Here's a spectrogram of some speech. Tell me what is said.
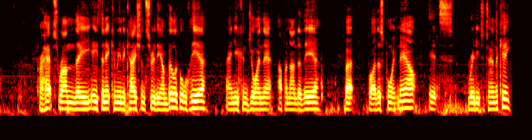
perhaps run the Ethernet communications through the umbilical here and you can join that up and under there. But by this point now, it's ready to turn the key.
